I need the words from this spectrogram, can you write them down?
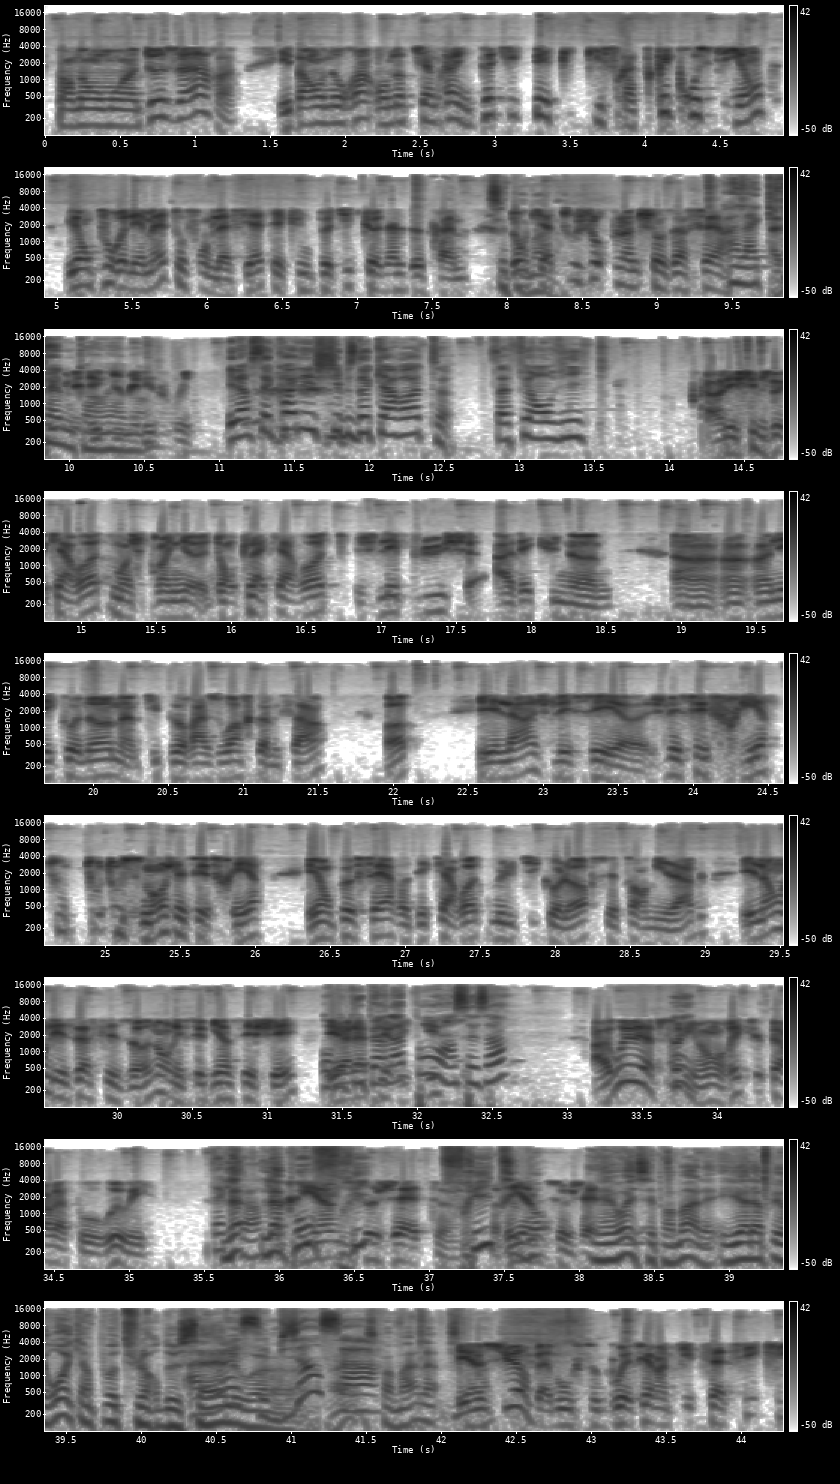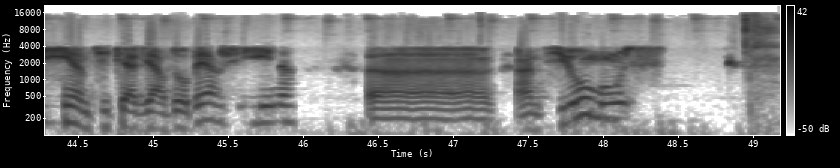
pendant au moins deux heures, et ben on aura, on obtiendra une petite pépite qui sera très croustillante, et on pourrait les mettre au fond de l'assiette avec une petite quenelle de crème. Donc il y a toujours plein de choses à faire À la crème, avec quand les légumes même, et les hein. fruits. Et alors, c'est quoi les chips de carottes? Ça fait envie. Alors les chips de carottes, moi je prends une, donc la carotte, je l'épluche avec une un, un- un économe, un petit peu rasoir comme ça, hop. Et là je les fais euh, je les fais frire tout, tout doucement, je les fais frire. Et on peut faire des carottes multicolores, c'est formidable. Et là, on les assaisonne, on les fait bien sécher. On et à récupère la peau, hein, c'est ça? Ah oui, oui, absolument, on récupère la peau, oui, oui. La, D'accord. la peau Rien ne frite, se jette. frite Rien dans- ne se jette. Eh ouais, c'est pas mal. Et à l'apéro avec un peu de fleur de sel. ouais, ou, c'est bien, ça. c'est pas mal. Bien sûr, bah, vous, vous pouvez faire un petit tzatziki, un petit caviar d'aubergine, euh, un petit houmous.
